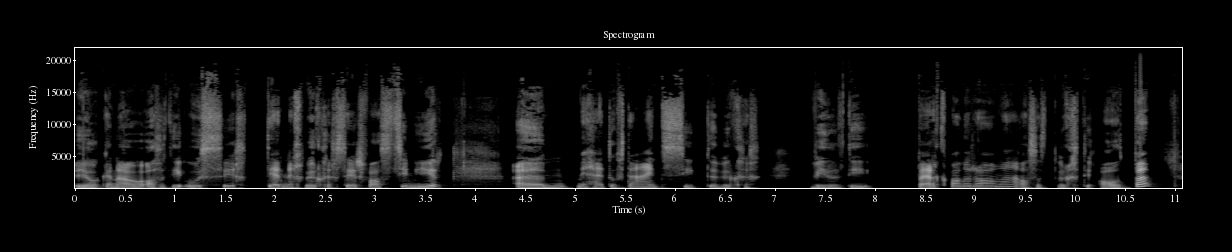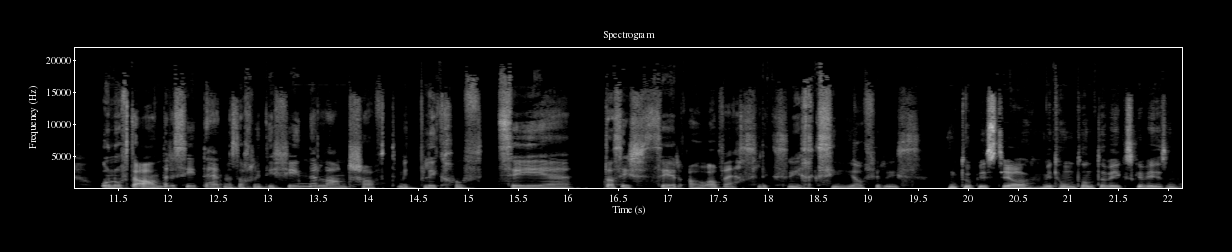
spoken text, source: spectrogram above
Ja, genau. Also die Aussicht, die hat mich wirklich sehr fasziniert. Ähm, man hat auf der einen Seite wirklich wilde Bergpanoramen, also wirklich die Alpen. Und auf der anderen Seite hat man so ein bisschen die Finnerlandschaft mit Blick auf die Seen, das ist sehr auch abwechslungsreich gewesen, ja, für uns. Und du bist ja mit Hund unterwegs gewesen.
